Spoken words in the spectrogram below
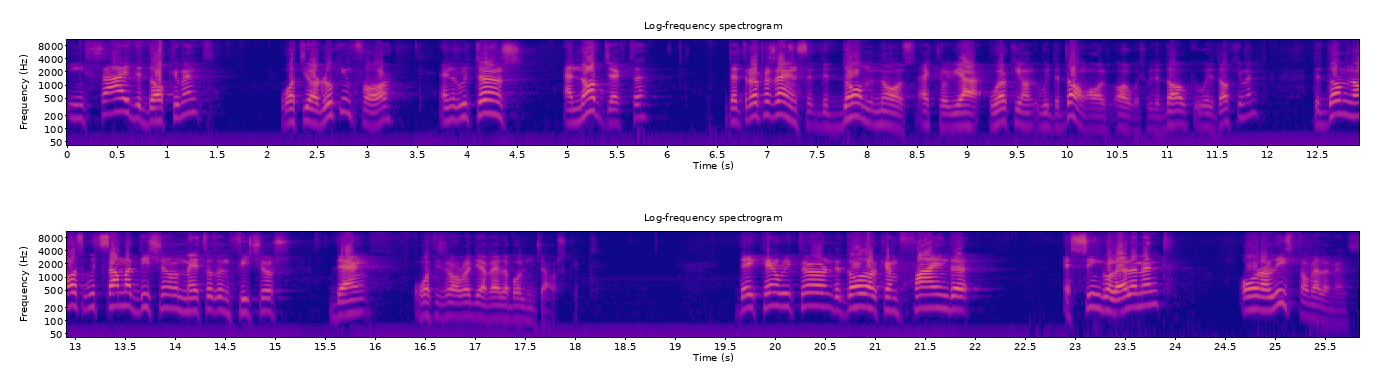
inside the document what you are looking for and returns an object that represents the DOM nodes. Actually, we are working on with the DOM always with the doc with the document. The DOM nodes with some additional methods and features than what is already available in JavaScript. They can return the dollar can find a single element or a list of elements.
